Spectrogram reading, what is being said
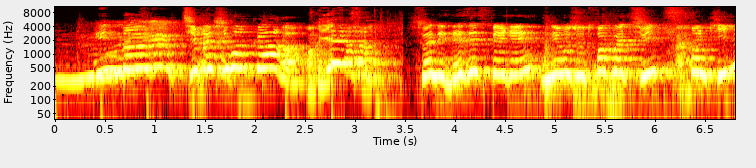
Une main Tu rejoues encore Oh yes Swan est désespéré. Néo joue trois fois de suite, tranquille.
